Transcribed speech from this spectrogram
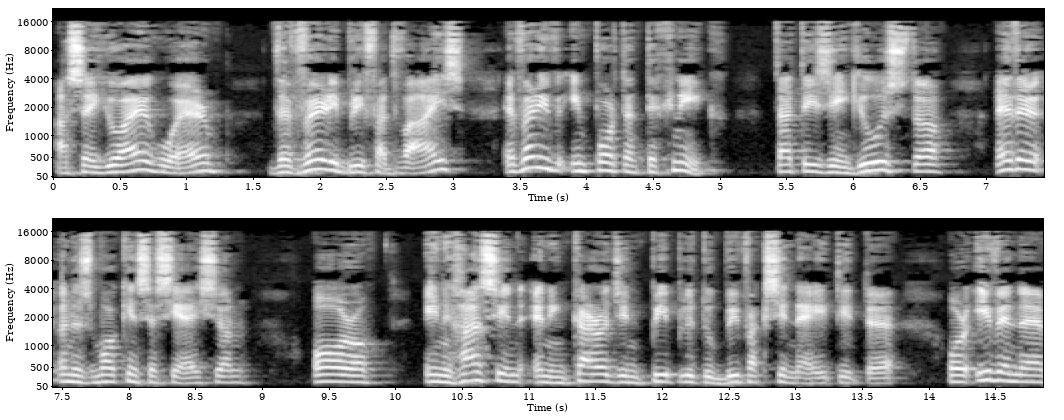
As you are aware, the very brief advice, a very important technique that is used uh, either in smoking cessation or enhancing and encouraging people to be vaccinated uh, or even uh,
